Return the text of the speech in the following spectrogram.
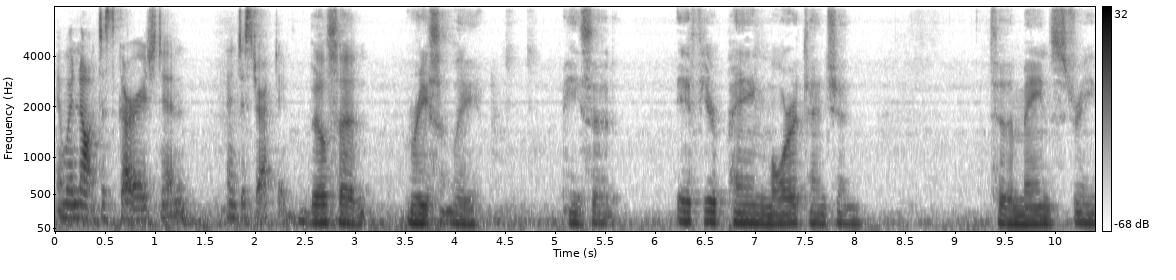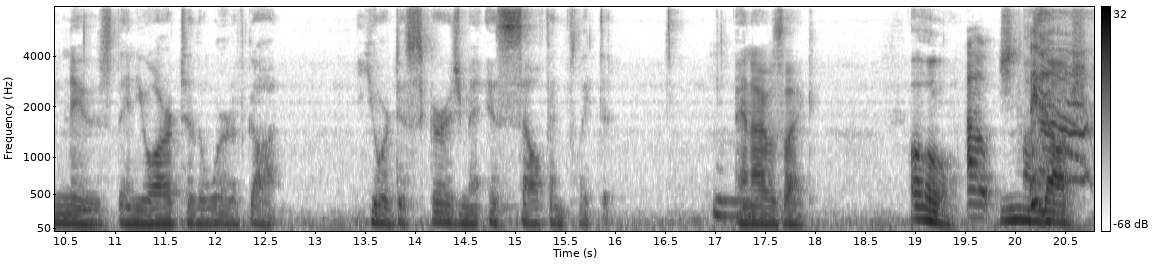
and we're not discouraged and and distracted. Bill said recently, he said, if you're paying more attention to the mainstream news than you are to the Word of God, your discouragement is self inflicted. And I was like, oh Ouch. my gosh.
